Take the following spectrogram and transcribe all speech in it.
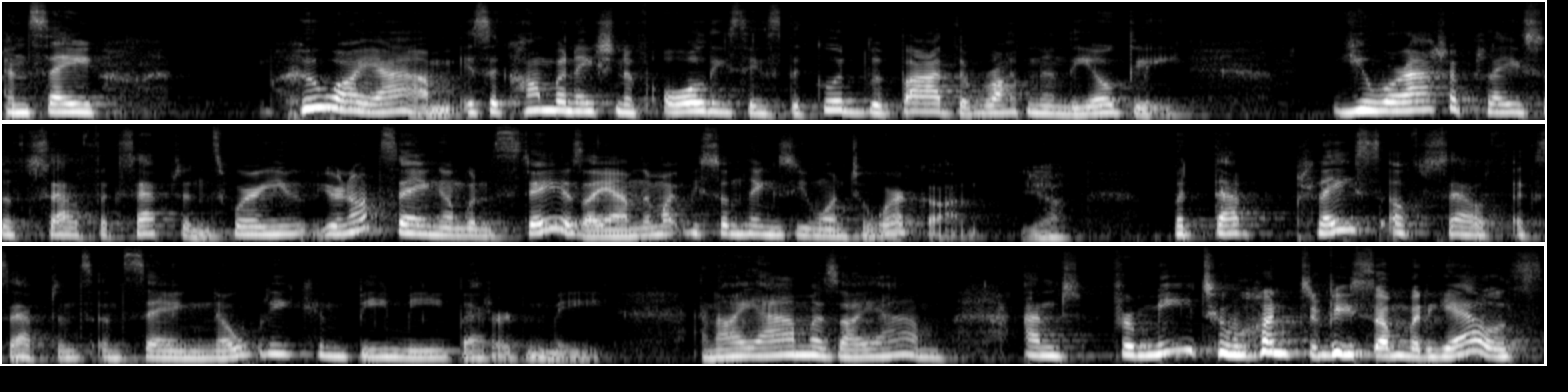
and say, who I am is a combination of all these things, the good, the bad, the rotten, and the ugly. You were at a place of self acceptance where you, you're not saying I'm going to stay as I am. There might be some things you want to work on. Yeah. But that place of self acceptance and saying, nobody can be me better than me. And I am as I am. And for me to want to be somebody else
